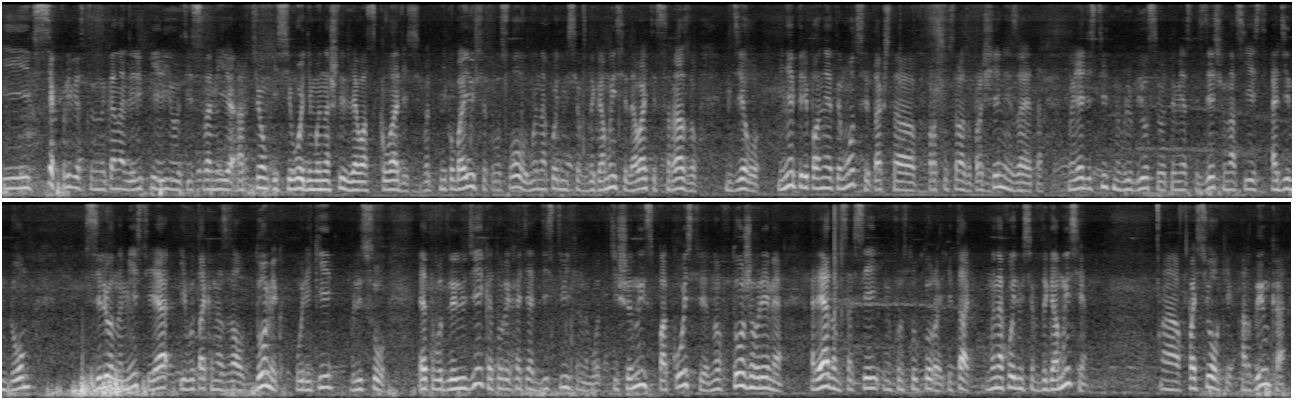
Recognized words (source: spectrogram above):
И всех приветствую на канале Repair Realty, с вами я, Артем, и сегодня мы нашли для вас кладезь. Вот не побоюсь этого слова, мы находимся в Дагомысе, давайте сразу к делу. Меня переполняют эмоции, так что прошу сразу прощения за это, но я действительно влюбился в это место. Здесь у нас есть один дом в зеленом месте, я его так и назвал, домик у реки в лесу. Это вот для людей, которые хотят действительно вот тишины, спокойствия, но в то же время рядом со всей инфраструктурой. Итак, мы находимся в Дагомысе, в поселке Ордынка.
